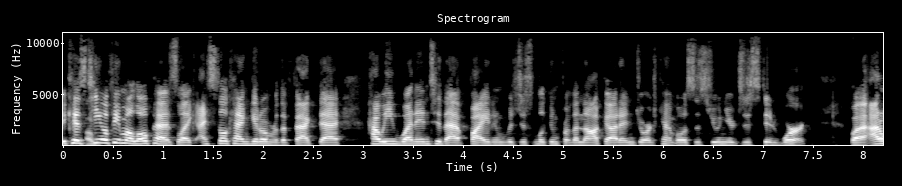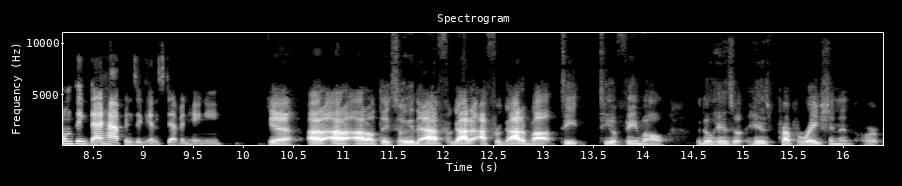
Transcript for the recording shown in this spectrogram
Because Teofimo Lopez, like, I still can't get over the fact that how he went into that fight and was just looking for the knockout, and George Kambosos Jr. just did work. But I don't think that happens against Devin Haney. Yeah, I, I, I don't think so either. I forgot I forgot about T- Teofimo. You know his his preparation and or,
